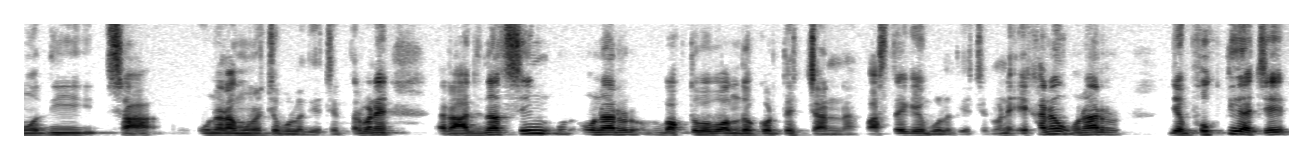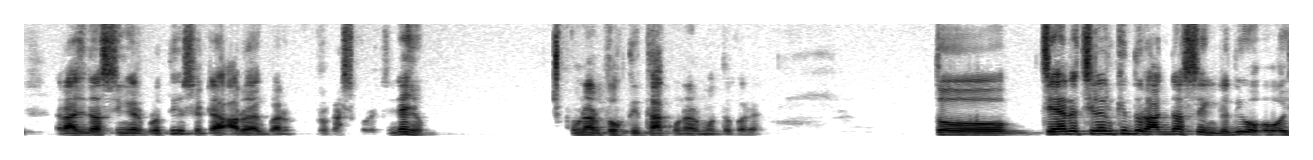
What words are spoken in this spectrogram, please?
মোদি শাহ ওনারা মনে হচ্ছে বলে দিয়েছেন। তার মানে রাজনাথ সিং ওনার বক্তব্য বন্ধ করতে চান না, পাশ থেকে বলে দিয়েছেন। মানে এখানেও ওনার যে ভক্তি আছে রাজনাথ সিং এর প্রতি, সেটা আরও একবার প্রকাশ করেছেন। যাই হোক ওনার ভক্তি থাক ওনার মতো করে। তো চেয়ারে ছিলেন কিন্তু রাজনাথ সিং। যদি ওই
